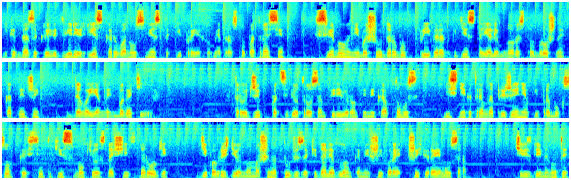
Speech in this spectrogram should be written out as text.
и когда закрыли двери, резко рванул с места и, проехал метров сто по трассе, свернул на небольшую дорогу в пригород, где стояли множество брошенных коттеджей до военных богатеев. Второй джип подцепил тросом перевернутый микроавтобус и с некоторым напряжением и пробуксовкой все-таки смог его стащить с дороги, где поврежденную машину тут же закидали обломками шифера, шифера и мусором. Через две минуты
